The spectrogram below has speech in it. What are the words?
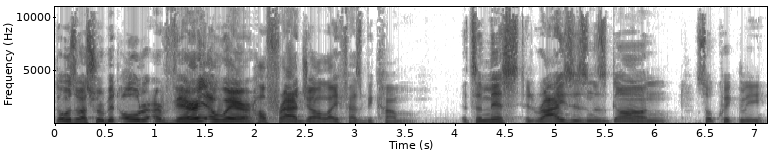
Those of us who are a bit older are very aware how fragile life has become. It's a mist. It rises and is gone so quickly.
